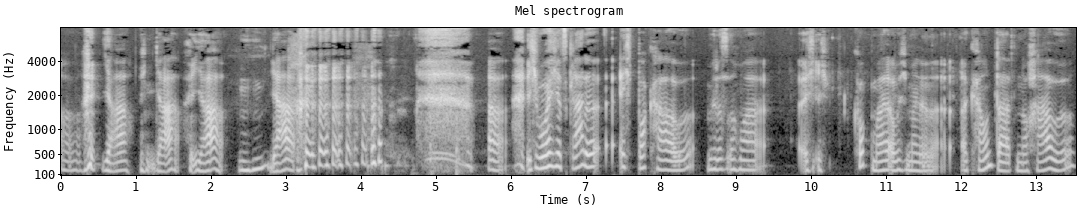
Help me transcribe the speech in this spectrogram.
Äh, ja, ja, ja, mhm, ja. äh, ich, wo ich jetzt gerade echt Bock habe, mir das nochmal, ich, ich guck mal, ob ich meine Accountdaten noch habe.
